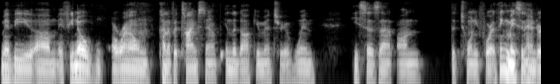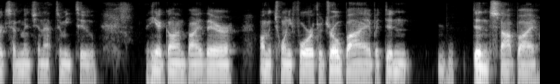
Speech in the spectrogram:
maybe um, if you know around kind of a timestamp in the documentary of when he says that on the 24th. I think Mason Hendricks had mentioned that to me too, that he had gone by there on the 24th or drove by but didn't didn't stop by.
